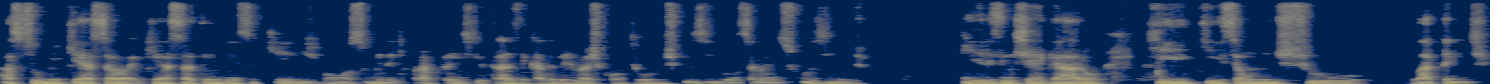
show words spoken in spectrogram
assumem que essa que essa tendência que eles vão assumir daqui para frente de trazer cada vez mais conteúdo exclusivo, lançamentos exclusivos e eles enxergaram que, que isso é um nicho latente.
